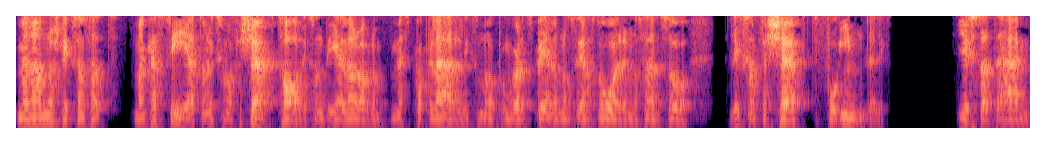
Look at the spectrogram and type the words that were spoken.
men annars liksom så att man kan se att de liksom har försökt ta liksom delar av de mest populära liksom open world-spelen de senaste åren och sen så liksom försökt få in det. Liksom. Just att det här,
